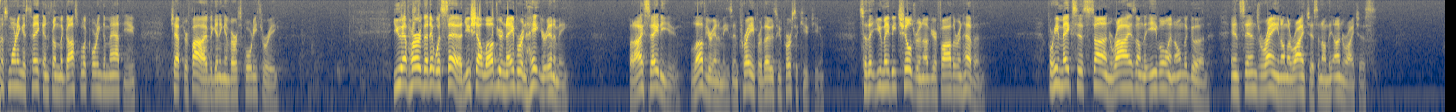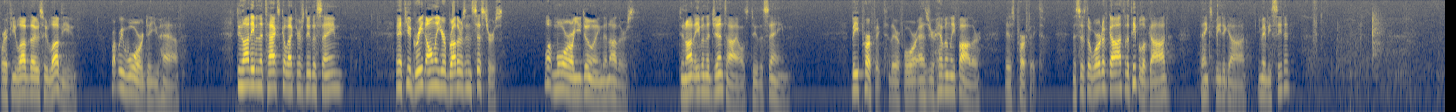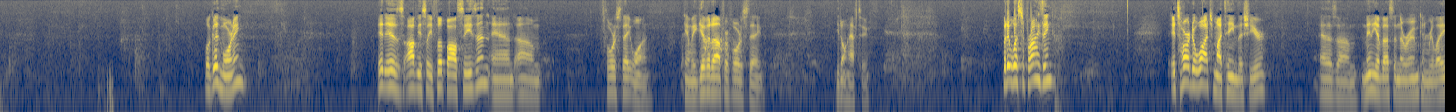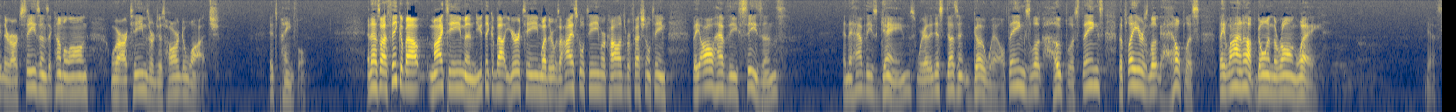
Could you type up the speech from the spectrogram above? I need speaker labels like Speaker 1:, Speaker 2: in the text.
Speaker 1: this morning is taken from the Gospel according to Matthew, chapter 5, beginning in verse 43. You have heard that it was said, You shall love your neighbor and hate your enemy. But I say to you, love your enemies and pray for those who persecute you, so that you may be children of your Father in heaven. For he makes his sun rise on the evil and on the good, and sends rain on the righteous and on the unrighteous. For if you love those who love you, what reward do you have? Do not even the tax collectors do the same? And if you greet only your brothers and sisters, what more are you doing than others? Do not even the Gentiles do the same? Be perfect, therefore, as your heavenly Father is perfect. This is the word of God for the people of God. Thanks be to God. You may be seated. Well, good morning. It is obviously football season, and um, Florida State won. Can we give it up for Florida State? You don't have to. But it was surprising. It's hard to watch my team this year. As um, many of us in the room can relate, there are seasons that come along where our teams are just hard to watch. It's painful. And as I think about my team and you think about your team, whether it was a high school team or college or professional team, they all have these seasons and they have these games where it just doesn't go well. Things look hopeless. Things, the players look helpless. They line up going the wrong way. Yes.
